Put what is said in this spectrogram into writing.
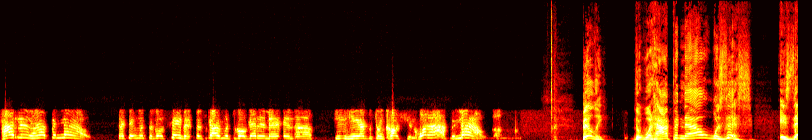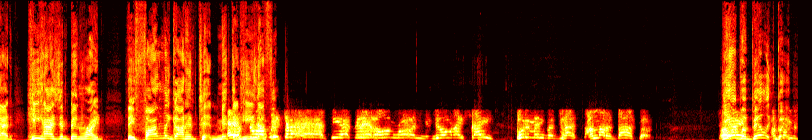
How did it happen now that they went to go say that this guy went to go get in a, in a he, he has a concussion? What happened now? Billy, the, what happened now was this, is that he hasn't been right. They finally got him to admit that After he's a not week and a half, he hasn't hit a home run. You know what I say? Put him in the test. I'm not a doctor. Yeah, right? but Billy, I'm but, from the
